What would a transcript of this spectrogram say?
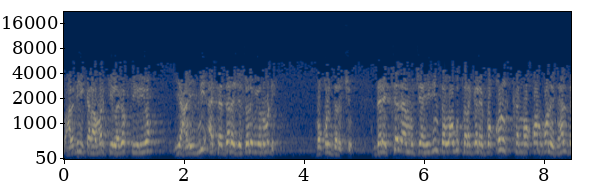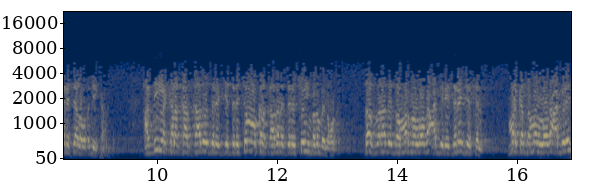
Waxaa la dhihi karaa markii laga fiiriyo yani miata daraja soo nabigeenu ma dhihi. Boqol darajo. Darajada mujaahidiinta loogu talagalay boqolka noqon noqonaysa hal daraja la wada dhihi karaa. Haddii la kala qaad qaado darajo loo kala qaadana darajooyin badan bay noqon karta saas daraadeed baa marna looga cabiray darajatan. Marka dambana looga cabiray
